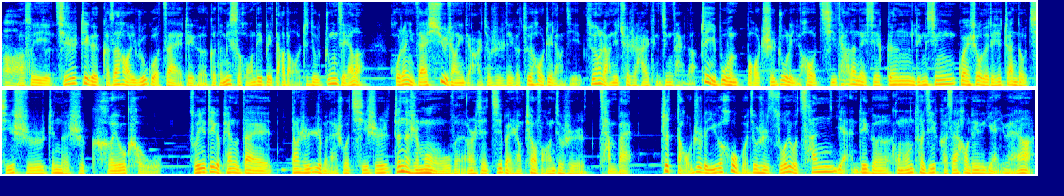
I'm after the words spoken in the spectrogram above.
啊，所以其实这个可赛号如果在这个葛德米斯皇帝被打倒，这就终结了，或者你再续上一点，就是这个最后这两集，最后两集确实还是挺精彩的。这一部分保持住了以后，其他的那些跟零星怪兽的这些战斗，其实真的是可有可无。所以这个片子在当时日本来说，其实真的是默默无闻，而且基本上票房就是惨败。这导致的一个后果就是，所有参演这个恐龙特级可赛号的这个演员啊。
